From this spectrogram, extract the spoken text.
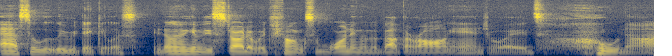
absolutely ridiculous. You don't even get me started with Trunks warning them about the wrong androids. Who nah.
